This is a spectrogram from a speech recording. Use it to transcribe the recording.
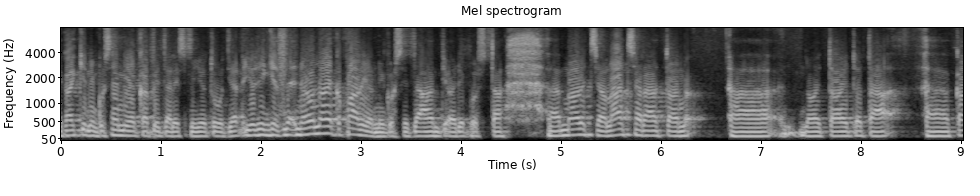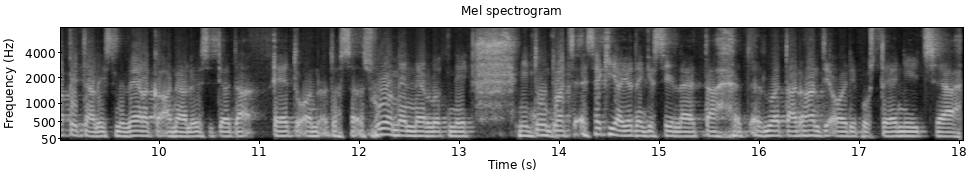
ja kaikki niin semiokapitalismin jutut ja jotenkin ne, ne on aika paljon niin kuin sitä antioidipusta. Maurizio Lazzaraton noin toi, tota, kapitalismin velka-analyysit, joita Eetu on tuossa suomennellut, niin, niin tuntuu, että sekin on jotenkin sillä, että, että luetaan antioidipusta ja Nietzscheä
